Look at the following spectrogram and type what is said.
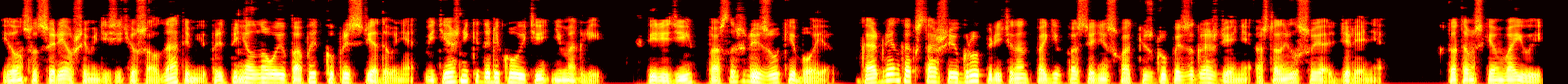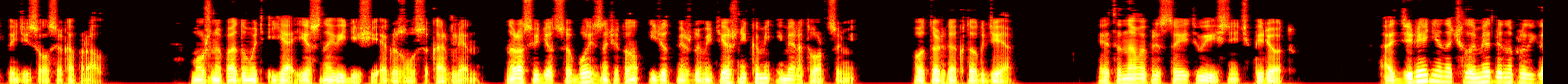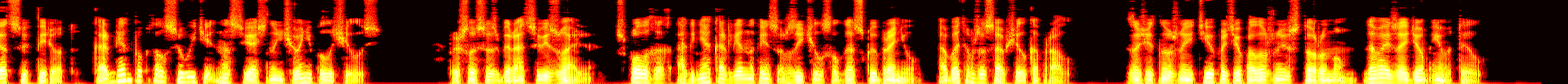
И он с уцелевшими десятью солдатами предпринял новую попытку преследования. Мятежники далеко уйти не могли. Впереди послышались звуки боя. Карглен, как старший в группе, лейтенант погиб в последней схватке с группой заграждения, остановил свое отделение. «Кто там с кем воюет?» — поинтересовался Капрал. «Можно подумать, я ясновидящий», — огрызнулся Карглен. «Но раз ведется бой, значит, он идет между мятежниками и миротворцами. Вот только кто где». «Это нам и предстоит выяснить. Вперед!» Отделение начало медленно продвигаться вперед. Карглен попытался выйти на связь, но ничего не получилось. Пришлось разбираться визуально. В сполохах огня Карлен наконец различил солдатскую броню. Об этом же сообщил Капрал. «Значит, нужно идти в противоположную сторону. Давай зайдем им в тыл».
